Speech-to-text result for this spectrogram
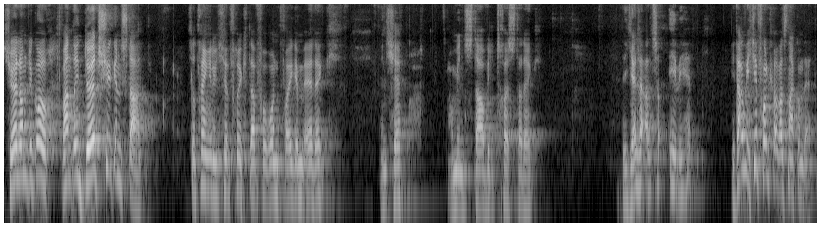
Selv om du går vandrer i dødsskyggens dal, så trenger du ikke frykte for rundt, for jeg er med deg. Min kjepp og min stav vil trøste deg. Det gjelder altså evigheten. I dag vil ikke folk høre snakk om dette.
